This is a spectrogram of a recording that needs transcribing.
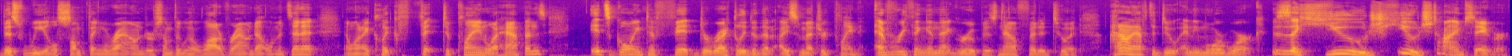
this wheel, something round or something with a lot of round elements in it. And when I click fit to plane, what happens? It's going to fit directly to that isometric plane. Everything in that group is now fitted to it. I don't have to do any more work. This is a huge, huge time saver.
